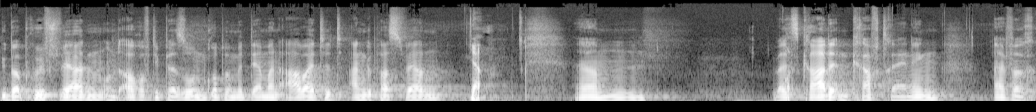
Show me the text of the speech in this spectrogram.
überprüft werden und auch auf die Personengruppe, mit der man arbeitet, angepasst werden. Ja. Ähm, weil es gerade im Krafttraining einfach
